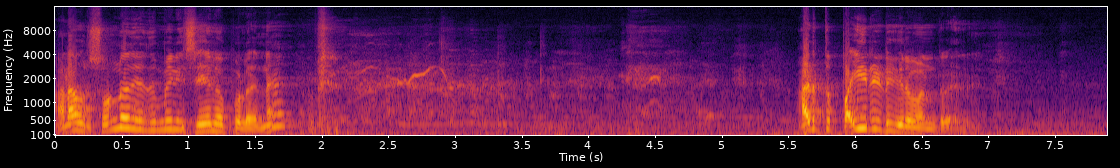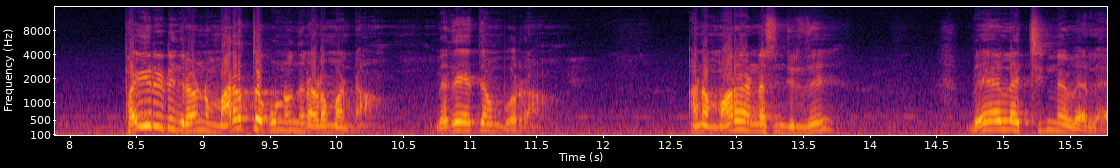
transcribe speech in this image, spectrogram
ஆனால் அவர் சொன்னது எதுவுமே நீ செய்யலை போல என்ன? அடுத்து பயிரிடுகிறவன்றாரு பயிரிடுகிறவன் மரத்தை கொண்டு வந்து நடமாட்டான். விதையத்தான் போடுறான். ஆனால் மரம் என்ன செஞ்சிருது? வேலை சின்ன வேலை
